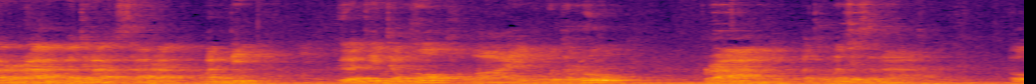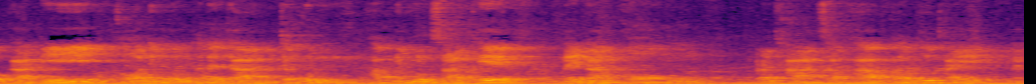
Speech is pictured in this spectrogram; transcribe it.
ระราชวัชรสารบัณฑิต เพื่อที่จะมอบถวายพระพุทธรูปปรางปฐมเทศนา โอกาสนี้ขอนิมนต์ท่านอาจารย์เจ้าคุณพระนิมนต์สายเทพในนามของประธานสาภาพพระพุทธไทยใน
